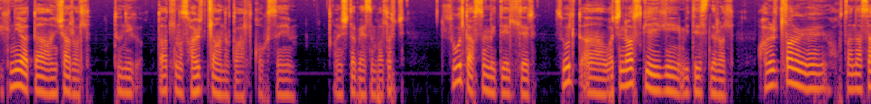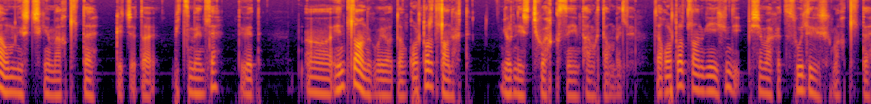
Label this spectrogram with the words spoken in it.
Эхний одоо оншоор бол түүнийг доотлоноос 2-7 хоног доолохгүй гэсэн юм онцтой байсан боловч сүүлд авсан мэдээллээр сүүлд Вожновскигийн мэдээлснээр бол 2-7 хоногийн хугацаанаасаа өмнө ирчих юм магадaltaй гэж одоо битсэн байна лээ. Тэгээд энэ 7 хоног буюу одоо 3 дугаар 7 хоногт ер нь ирчих байх гэсэн юм таамагтай юм байлээ. За 3 дугаар 7 хоногийн ихэнд биш юм ахэд сүүлээр ирэх магадaltaй.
